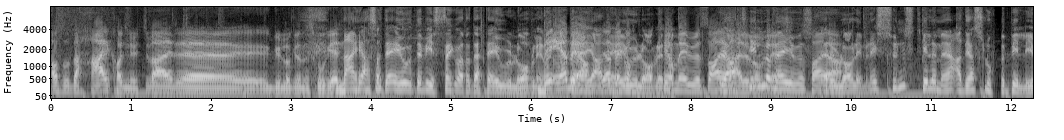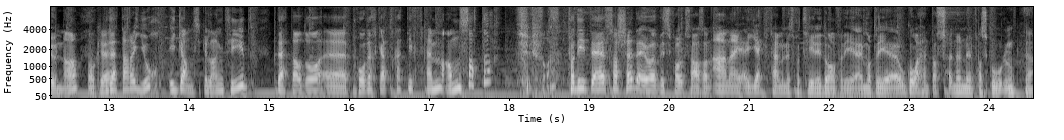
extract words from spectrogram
altså, det her kan jo ikke være gull og grønne skoger. Nei, altså, det, er jo, det viser seg jo at dette er ulovlig. Det er det, ja. ja, det, er ulovlig. Til og med i USA er Ja, det her til og med i USA er det ulovlig. Men jeg syns til og med at de har sluppet billig unna. Okay. Dette har de gjort i ganske lang tid. Dette har da eh, påvirka 35 ansatte. Fordi det som har skjedd er jo at Hvis folk sa sånn ah, nei, jeg gikk fem minutter for tidlig da fordi jeg måtte gå og hente sønnen min fra skolen, Ja.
